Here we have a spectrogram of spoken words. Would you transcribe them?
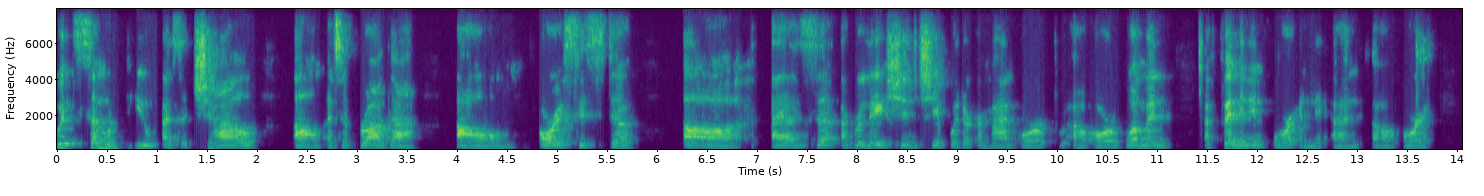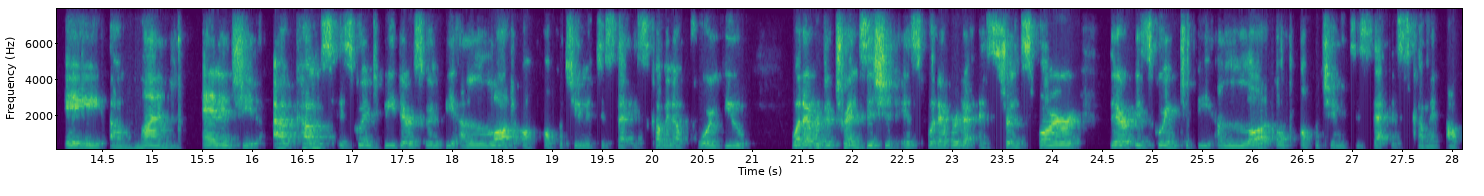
with some of you as a child, um, as a brother, um, or a sister, uh, as a, a, relationship, whether a man or uh, or a woman, a feminine or an, an uh, or a, a man energy. The outcomes is going to be there's going to be a lot of opportunities that is coming up for you. Whatever the transition is, whatever that has transpired, there is going to be a lot of opportunities that is coming up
